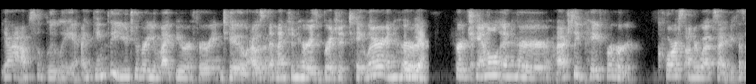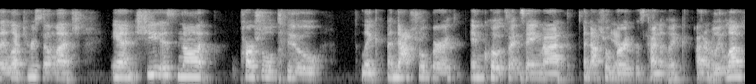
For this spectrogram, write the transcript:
Yeah, absolutely. I think the YouTuber you might be referring to, I was going to mention her is Bridget Teyler and her Oh, yeah. her channel and her I actually paid for her course on her website because I loved her so much. And she is not partial to like a natural birth in quotes I'm saying that a natural Yeah. birth is kind of like I don't really love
